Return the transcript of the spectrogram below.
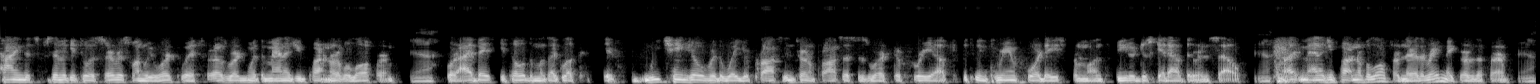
tying this specifically to a service one we worked with, where I was working with the managing partner of a law firm, Yeah. where I basically told them, I was like, look, if we change over the way your process, internal processes work to free up between three and four days per month for you to just get out there and sell. Yeah. Right? Managing partner of a law firm. They're the rainmaker of the firm. Yeah.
